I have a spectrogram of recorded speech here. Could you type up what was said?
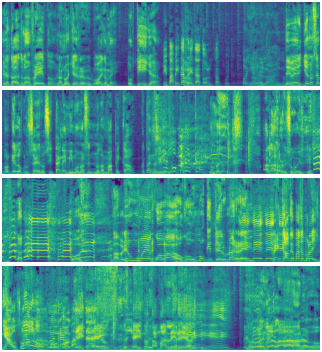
en la tarde te lo dan frito, en la noche, óigame, tortilla. Y papita frita, todo está puesto. Oye, no lo- relaje, no. Debe- yo no sé por qué los cruceros, si están ahí mismo, no, hacen, no dan más pescado. ¿Qué están ahí mismo? No me- agárralo y subir. Abrí un hueco abajo con un moquitero, una red. Sí, sí, sí, pescado sí. que pase por ahí. ¡Ñao! ¡Súbelo! Una trampa. Ey, ey, ey, no está mal la idea, Ey, es claro.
